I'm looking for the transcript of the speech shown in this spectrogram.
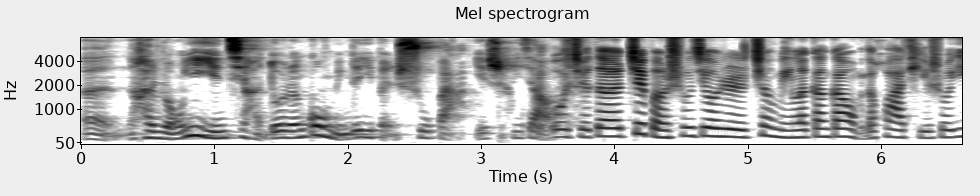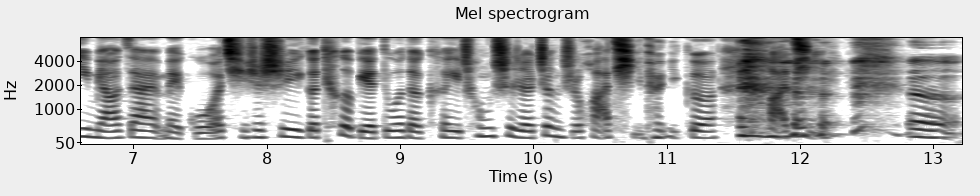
嗯，很容易引起很多人共鸣的一本书吧，也是比较。我觉得这本书就是证明了刚刚我们的话题，说疫苗在美国其实是一个特别多的可以充斥着政治话题的一个话题。嗯。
